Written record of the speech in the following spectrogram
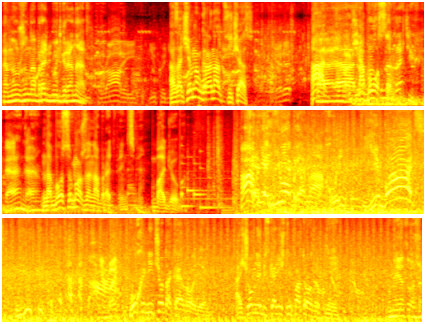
Нам нужно набрать будет гранат. А зачем нам гранат сейчас? А, А, э, на босса. набрать их? Да, да. На босса можно набрать, в принципе. Бадюба. А, Это блядь, ёбля нахуй! Ебать! Ебать, Пуха ничего такая вроде. А еще у меня бесконечные патроны к ней. у меня тоже.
